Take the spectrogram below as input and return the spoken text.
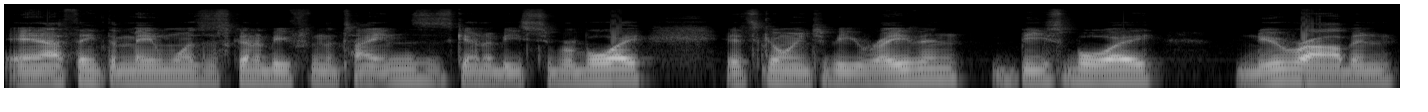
And I think the main ones that's going to be from the Titans is going to be Superboy. It's going to be Raven, Beast Boy, New Robin,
